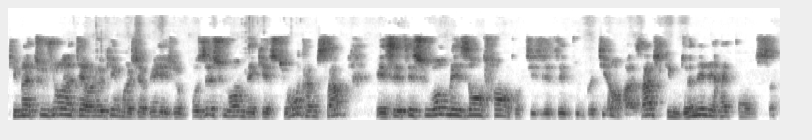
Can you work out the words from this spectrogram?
qui m'a toujours interloqué. Moi, j'avais, je posais souvent des questions comme ça, et c'était souvent mes enfants, quand ils étaient tout petits, en bas âge, qui me donnaient les réponses,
